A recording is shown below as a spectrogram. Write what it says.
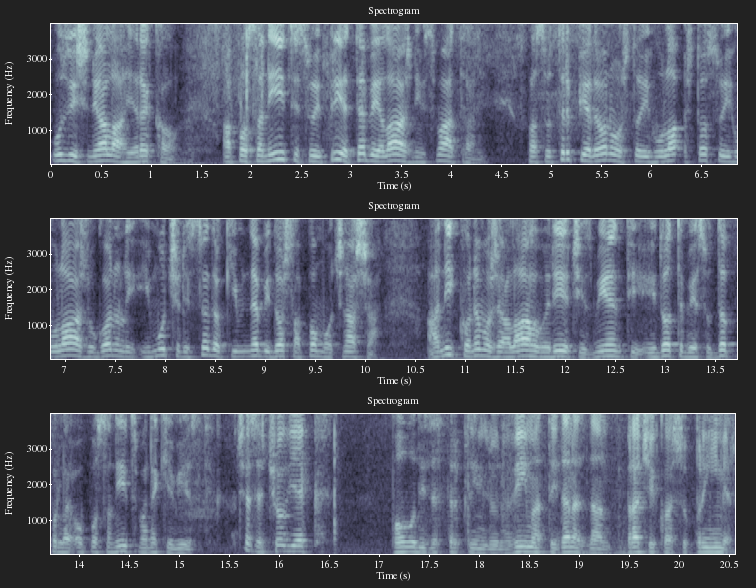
Uzvišeni Allah je rekao, a poslanici su i prije tebe lažnim smatrani, pa su trpjeli ono što, ih ula, što su ih u lažu gonili i mučili sve dok im ne bi došla pomoć naša. A niko ne može Allahove riječi izmijeniti i do tebe su dprle o poslanicima neke vijesti. Će se čovjek povodi za strpljenje ljudima. Vi imate i danas dan braće koja su primjer.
